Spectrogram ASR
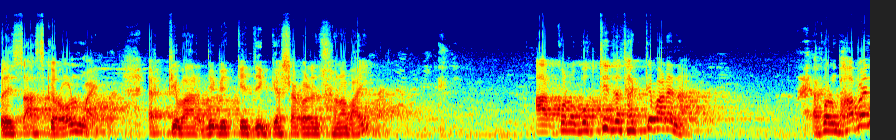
please, আজকের ওন মাইন্ড একটিবার বিবেককে জিজ্ঞাসা করেন, শোনা ভাই, আর কোনো বক্তৃতা থাকতে পারে না? এখন ভাবেন,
